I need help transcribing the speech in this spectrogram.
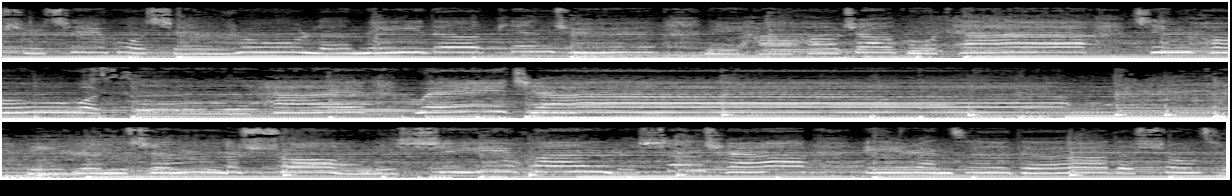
食其果，陷入了你的骗局。你好好照顾他，今后我四海为家。你认真的说你喜欢山茶，怡然自得的收起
